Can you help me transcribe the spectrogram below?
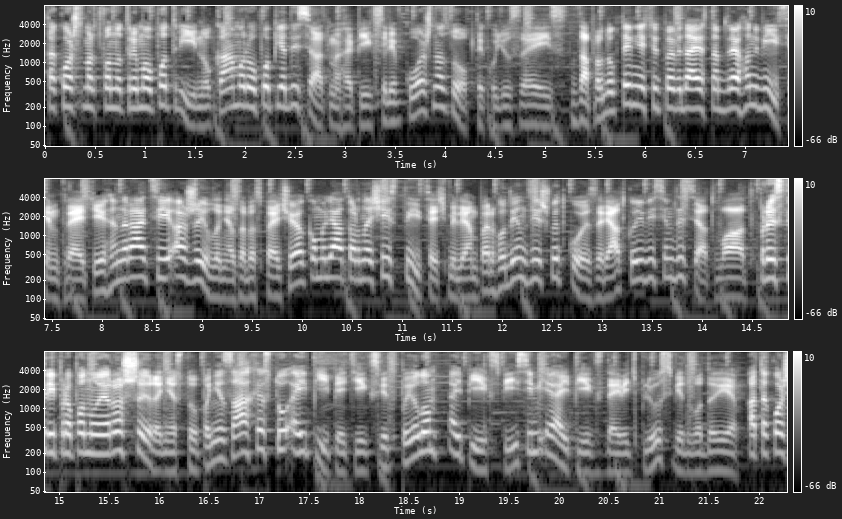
Також смартфон отримав потрійну камеру по 50 мегапікселів кожна з оптикою Zeiss. За продуктивність відповідає Snapdragon 8 третьої генерації, а живлення забезпечує акумулятор на 6000 мАч зі швидкою зарядкою 80 Вт. Пристрій пропонує розширені ступені захисту IP5X від пилу, IPX8 і IPX9 від води, а також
